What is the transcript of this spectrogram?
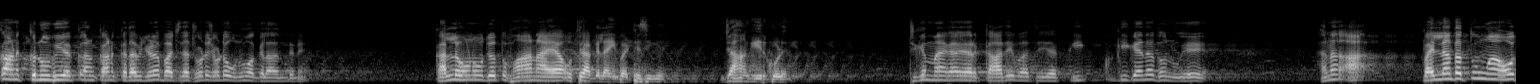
ਕਣਕ ਨੂੰ ਵੀ ਕਣਕ ਦਾ ਵੀ ਜਿਹੜਾ ਬਚਦਾ ਛੋਟੇ ਛੋਟੇ ਉਹਨੂੰ ਅੱਗ ਲਾ ਦਿੰਦੇ ਨੇ। ਕੱਲ ਹੁਣ ਉਹ ਜੋ ਤੂਫਾਨ ਆਇਆ, ਉੱਥੇ ਅੱਗ ਲਾਈ ਬੈਠੇ ਸੀਗੇ, ਜਹਾਂਗੀਰ ਕੋਲੇ। ਠੀਕ ਹੈ, ਮੈਂ ਕਿਹਾ, ਯਾਰ ਕਾਦੇ ਬਾਤੇ ਹੈ ਕੀ ਕੀ ਕਹਿੰਦਾ ਤੁਹਾਨੂੰ ਇਹ? ਹਨਾ ਪਹਿਲਾਂ ਤਾਂ ਧੂਆਂ, ਉਹ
